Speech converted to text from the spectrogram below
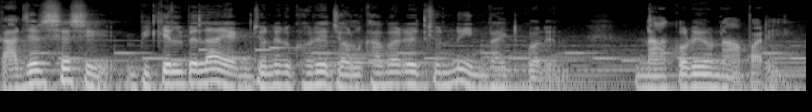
কাজের শেষে বিকেলবেলা একজনের ঘরে জলখাবারের জন্য ইনভাইট করেন। না করেও না পারি।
